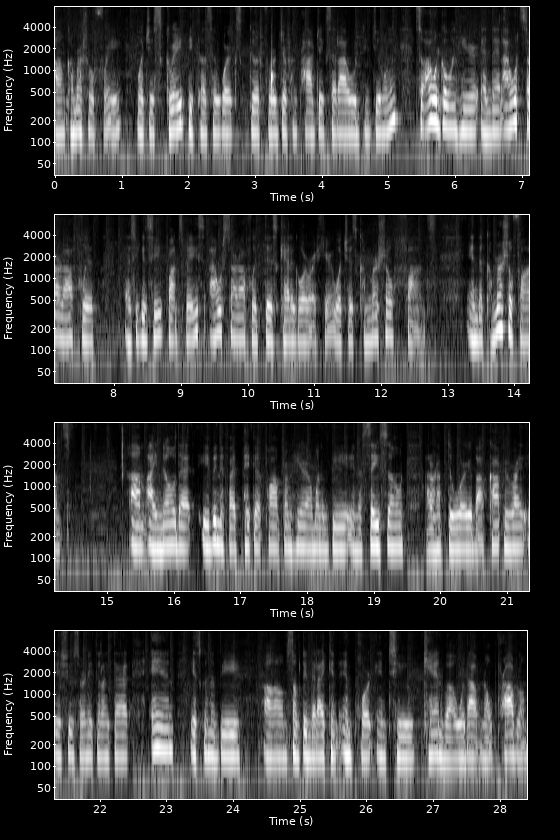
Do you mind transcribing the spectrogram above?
um, commercial free, which is great because it works good for different projects that I would be doing. So I would go in here and then I would start off with, as you can see, font space. I would start off with this category right here, which is commercial fonts. In the commercial fonts, um, I know that even if I pick a font from here, I'm going to be in a safe zone. I don't have to worry about copyright issues or anything like that. And it's going to be um, something that I can import into Canva without no problem.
